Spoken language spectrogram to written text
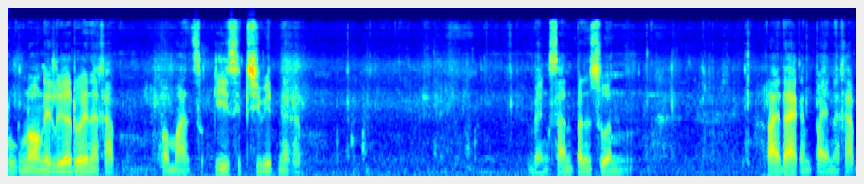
ลูกน้องในเรือด้วยนะครับ ประมาณสักยี่สิบชีวิตนะครับ แบ่งสรรปันส่วนรายได้กันไปนะครับ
